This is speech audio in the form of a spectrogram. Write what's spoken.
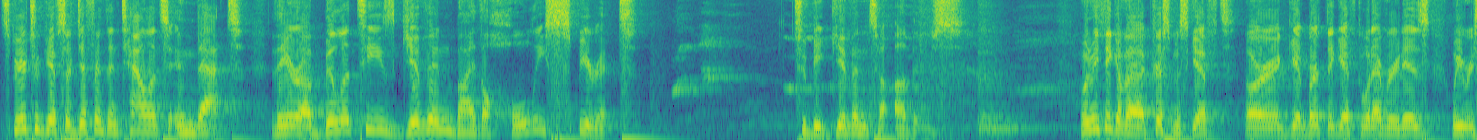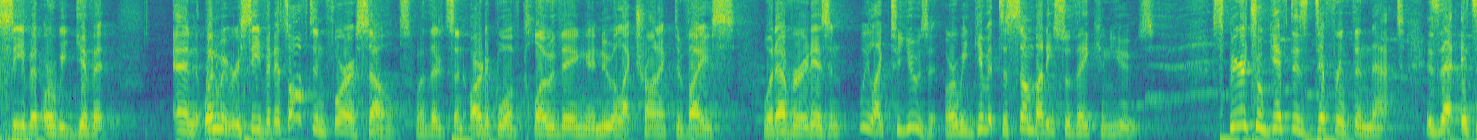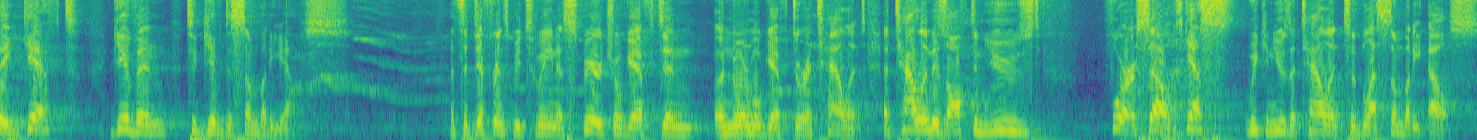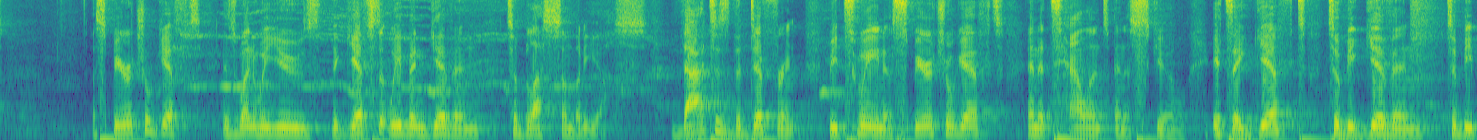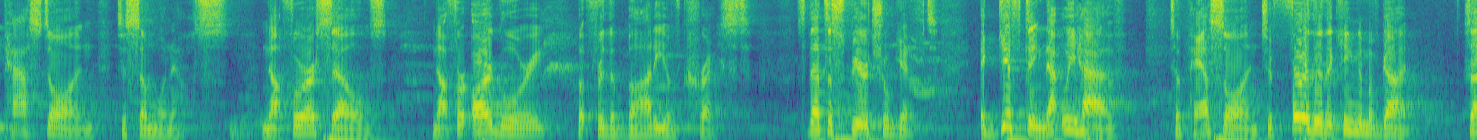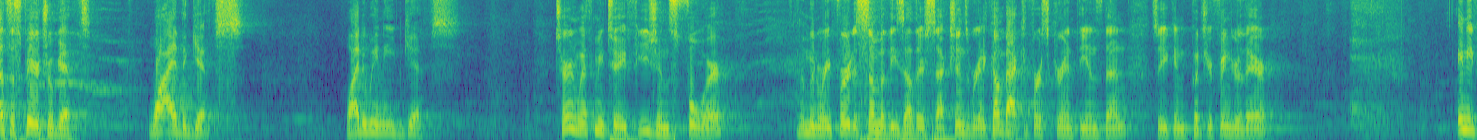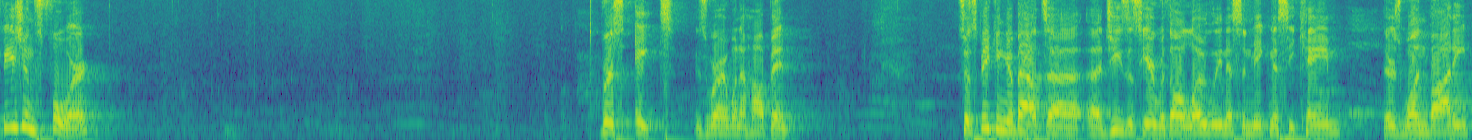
Spiritual gifts are different than talents in that they are abilities given by the Holy Spirit to be given to others. When we think of a Christmas gift or a birthday gift, whatever it is, we receive it or we give it. And when we receive it, it's often for ourselves, whether it's an article of clothing, a new electronic device, whatever it is, and we like to use it, or we give it to somebody so they can use. Spiritual gift is different than that, is that it's a gift given to give to somebody else. That's the difference between a spiritual gift and a normal gift or a talent. A talent is often used for ourselves. Yes, we can use a talent to bless somebody else. A spiritual gift is when we use the gifts that we've been given to bless somebody else. That is the difference between a spiritual gift and a talent and a skill. It's a gift to be given, to be passed on to someone else. Not for ourselves, not for our glory, but for the body of Christ. So that's a spiritual gift. A gifting that we have to pass on, to further the kingdom of God. So that's a spiritual gift. Why the gifts? Why do we need gifts? Turn with me to Ephesians 4. I'm going to refer to some of these other sections. We're going to come back to 1 Corinthians then, so you can put your finger there. In Ephesians 4, verse 8 is where I want to hop in. So, speaking about uh, uh, Jesus here, with all lowliness and meekness, he came. There's one body.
